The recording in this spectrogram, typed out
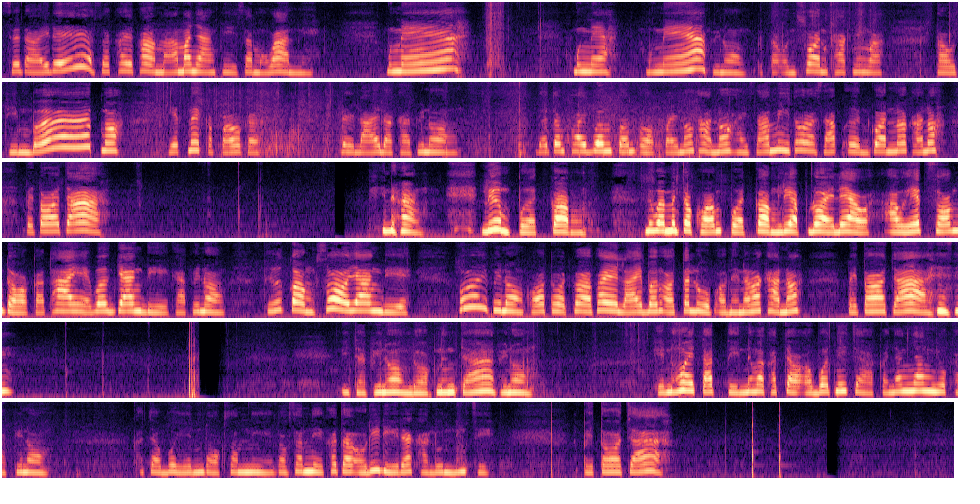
เสียดายเด้สะไข่ผ้าหมามายางพี่ซ้ำเมื่อวานนี่มึงแหน่มึงแหน่มึงแหน่พี่น้องไปตาอ่อนซ้อนคักยังวะเต่าทิมเบิดเนาะเฮ็ดในกระเป๋าก็ได้หลายราคาพี่น้อง เดี๋ยวต้องคอยเบิ่งตอนออกไปเนาะค่ะเนาะให้สามีโทรศัพท์เอิ่นก่อนเนาะค่ะเนาะไปต่อจ้า พี่นางลืมเปิดกล่องนึกว่ามันเจ้าของเปิดกล่องเรียบร้อยแล้ว เอาเฮ็ดสองดอกกระทายให้เบิ่งย่างดีค่ะ พี่น้องถือกล่องโซ่ย่างดีเฮ้ยพี่น้องขอโทษก็อภัยหลายเบิ่งเอาตะลูปเอาเนี่ยนะค่ะเนาะไปต่อจ้านี่จ้ะพี่น้องดอกหนึ่งจ้าพี่น้อง เห็นห้อยตัดตินนึกว่าเขาเจ้าเอาบดนี้จากกันยั่งยั่งอยู่ค่ะพี่น้องเขาเจ้าบ่เห็นดอกซ้ำนี่ดอกซ้ำนี่เขาเจ้าเอาดีดีได้ค่ะ รุ่นนี้สิไปต่อจ้า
